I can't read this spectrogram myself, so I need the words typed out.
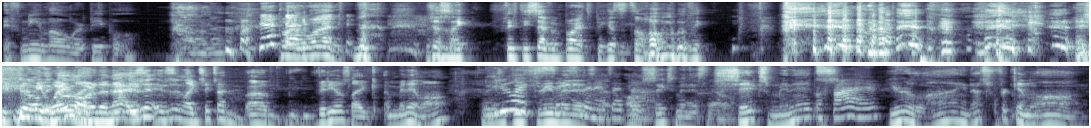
if Nemo were people. I don't know. Part one, just like fifty-seven parts because it's a whole movie. And you can It'll be way more like- than that. Isn't isn't like TikTok uh, videos like a minute long? You You do, like, six minutes, now. I Oh, thought. six minutes now. Six Or minutes? five. You're lying. That's freaking long.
